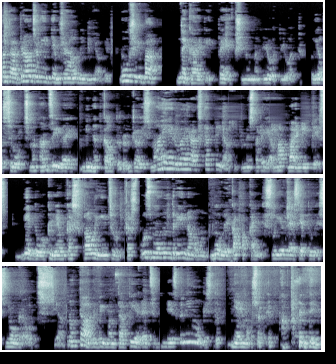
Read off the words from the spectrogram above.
man tā draudzenību, diemžēl viņa jau ir mūžībā, negaidīt pēkšņi. Man ļoti, ļoti liels rūpes manā dzīvē. Viņa atkal tur un Džojas Maieru vairāk skatījās, un mēs varējām apmainīties viedokļiem, kas palīdz un kas uzmundrina un noliek apakaļ sliedēs, ja tu esi nobraucis. Jā. Nu, tāda bija man tā pieredze. Diezgan ilgi es tur ņēmos ar kapelēm.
